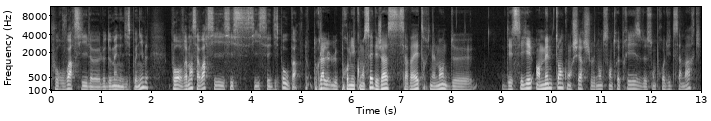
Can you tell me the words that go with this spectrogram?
pour voir si le, domaine est disponible pour vraiment savoir si, si, c'est dispo ou pas. Donc, là, le, premier conseil, déjà, ça va être finalement de d'essayer, en même temps qu'on cherche le nom de son entreprise, de son produit, de sa marque,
